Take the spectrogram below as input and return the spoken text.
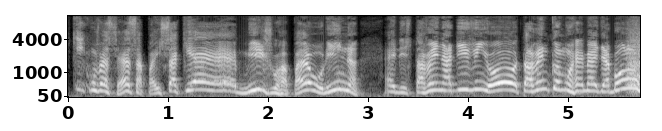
Que conversa é essa, rapaz? Isso aqui é mijo, rapaz, é urina. Aí diz: Tá vendo? Adivinhou, tá vendo como o remédio é bom?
